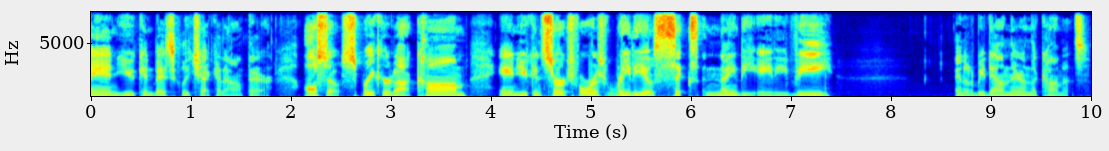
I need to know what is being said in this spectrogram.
And you can basically check it out there. Also, Spreaker.com. And you can search for us, Radio 690ADV and it'll be down there in the comments.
